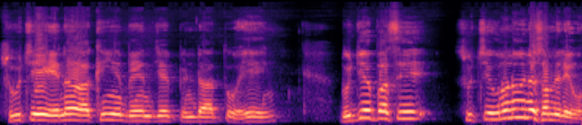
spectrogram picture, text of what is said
ਸੂਚੇ ਇਹਨਾਂ ਆਖੀਆਂ ਬੇਨ ਜੇ ਪਿੰਡਾ ਧੋਏ। ਦੂਜੇ ਪਾਸੇ ਸੁੱਚੇ ਉਹਨਾਂ ਨੂੰ ਵੀ ਨਾ ਸਮਝ ਲਿਓ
